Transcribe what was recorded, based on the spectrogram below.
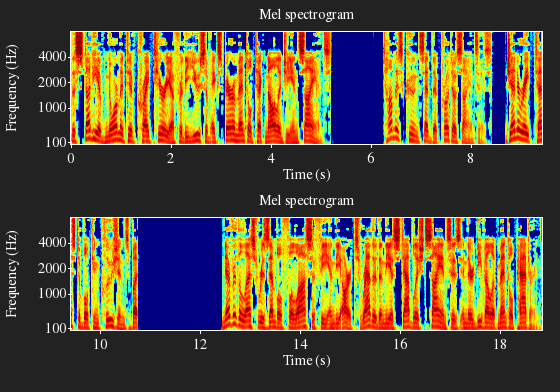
the study of normative criteria for the use of experimental technology in science. Thomas Kuhn said that protosciences generate testable conclusions but nevertheless resemble philosophy and the arts rather than the established sciences in their developmental patterns.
